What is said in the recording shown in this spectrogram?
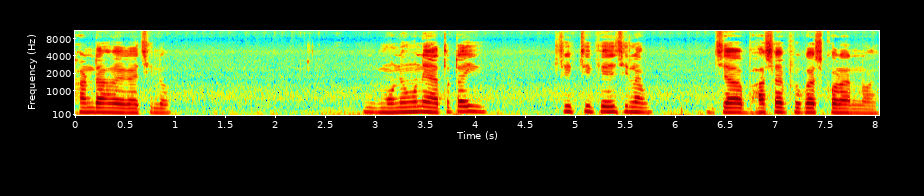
ঠান্ডা হয়ে গেছিল। মনে মনে এতটাই তৃপ্তি পেয়েছিলাম যা ভাষায় প্রকাশ করার নয়।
